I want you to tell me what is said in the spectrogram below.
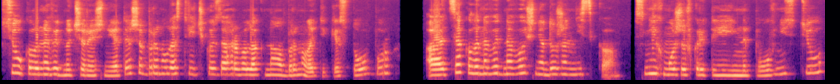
Цю коленовидну черешню я теж обернула стрічкою з агроволокна, обернула тільки стовбур, а ця коленовидна вишня дуже низька. Сніг може вкрити її не повністю,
